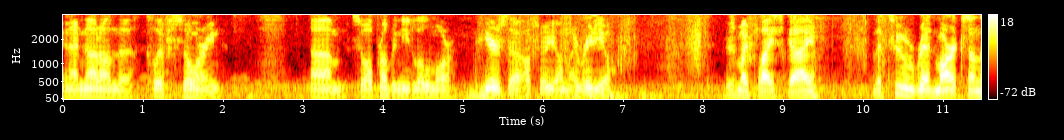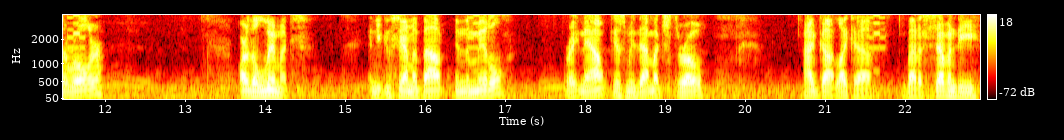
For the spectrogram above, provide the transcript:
and I'm not on the cliff soaring. Um, so I'll probably need a little more. Here's, uh, I'll show you on my radio. Here's my FlySky. The two red marks on the roller are the limits. And you can see I'm about in the middle right now. Gives me that much throw. I've got like a about a 70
